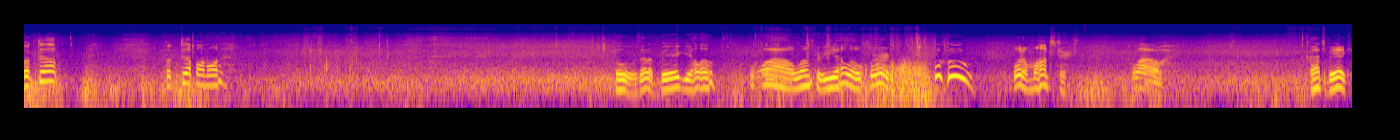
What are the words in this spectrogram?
Hooked up. Hooked up on one. Oh, is that a big yellow? Wow, lunker yellow bird. Woohoo! What a monster. Wow. That's big.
